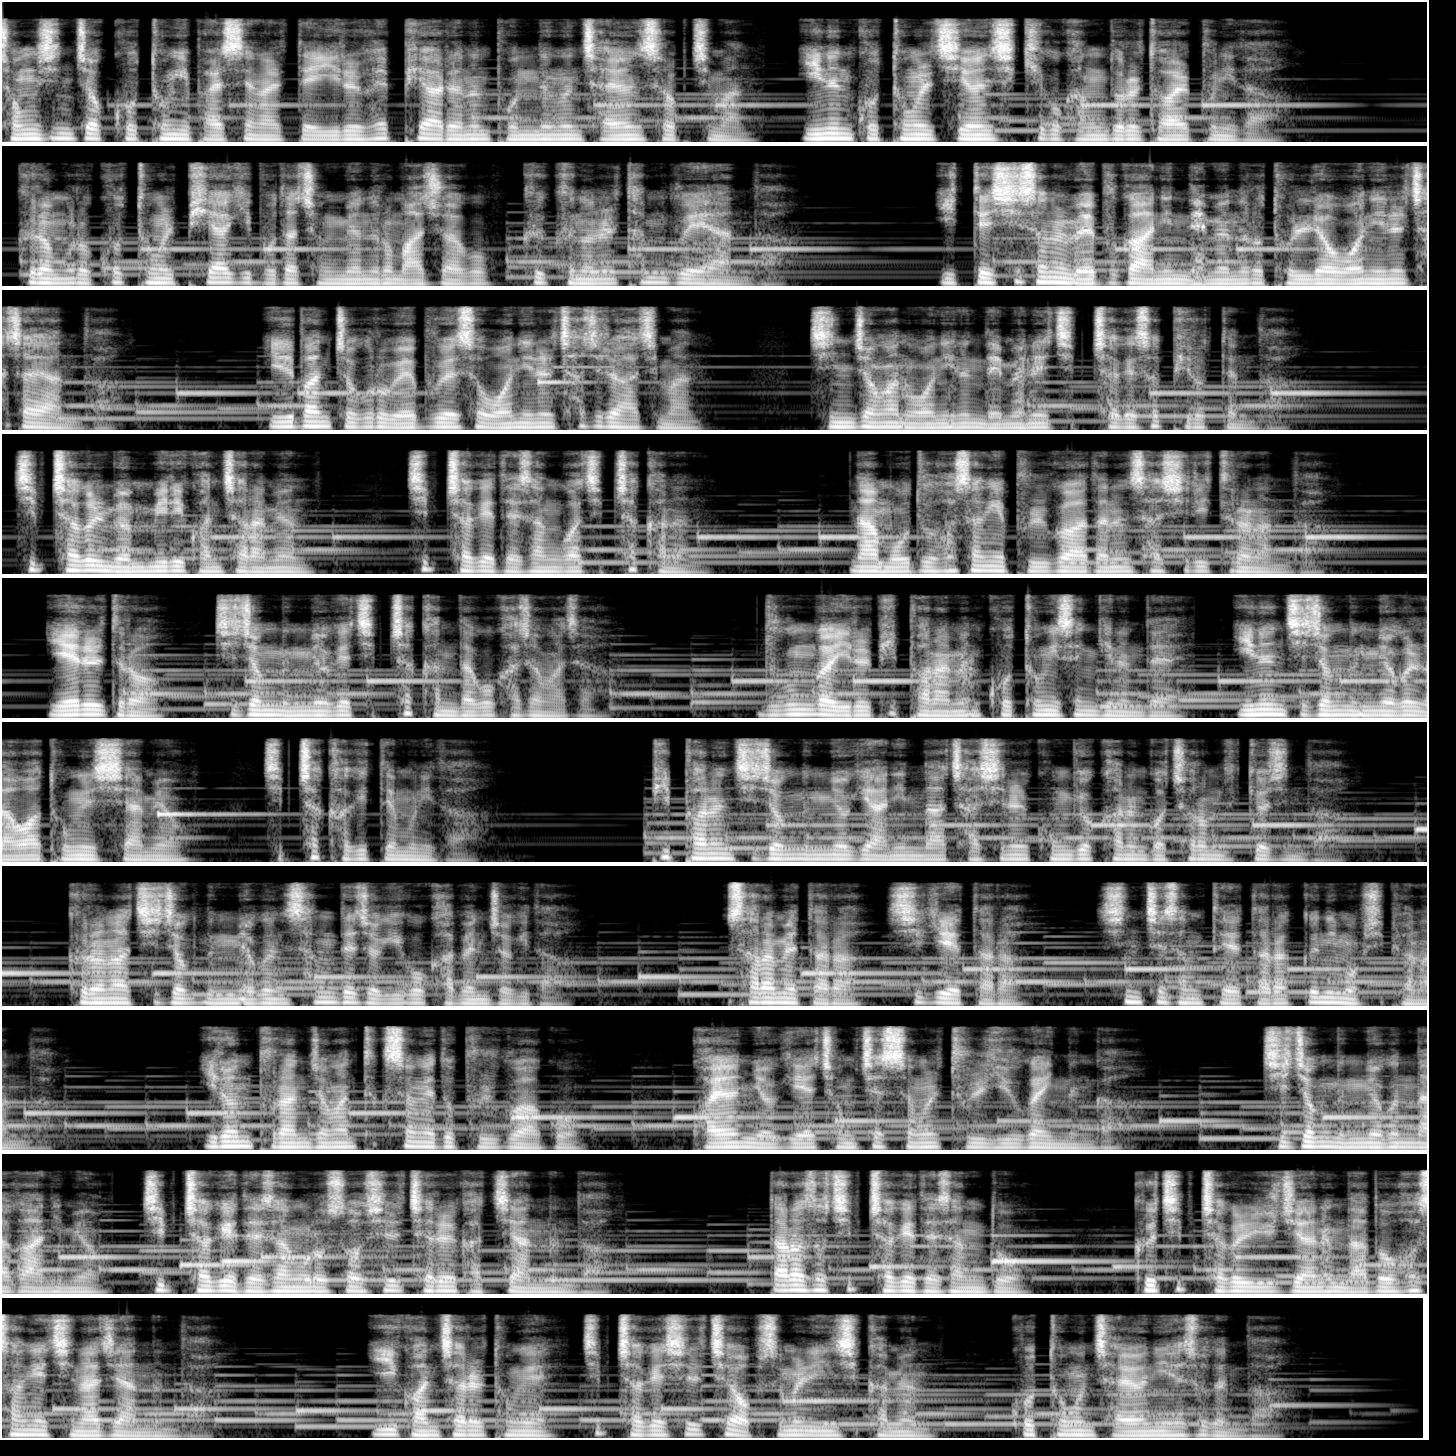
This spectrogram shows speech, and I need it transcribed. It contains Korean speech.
정신적 고통이 발생할 때 이를 회피하려는 본능은 자연스럽지만 이는 고통을 지연시키고 강도를 더할 뿐이다. 그러므로 고통을 피하기보다 정면으로 마주하고 그 근원을 탐구해야 한다. 이때 시선을 외부가 아닌 내면으로 돌려 원인을 찾아야 한다. 일반적으로 외부에서 원인을 찾으려 하지만 진정한 원인은 내면의 집착에서 비롯된다. 집착을 면밀히 관찰하면 집착의 대상과 집착하는 나 모두 허상에 불과하다는 사실이 드러난다. 예를 들어 지적 능력에 집착한다고 가정하자. 누군가 이를 비판하면 고통이 생기는데 이는 지적 능력을 나와 동일시하며 집착하기 때문이다. 비판은 지적 능력이 아닌 나 자신을 공격하는 것처럼 느껴진다. 그러나 지적 능력은 상대적이고 가변적이다. 사람에 따라, 시기에 따라, 신체 상태에 따라 끊임없이 변한다. 이런 불안정한 특성에도 불구하고 과연 여기에 정체성을 둘 이유가 있는가? 지적 능력은 나가 아니며 집착의 대상으로서 실체를 갖지 않는다. 따라서 집착의 대상도 그 집착을 유지하는 나도 허상에 지나지 않는다. 이 관찰을 통해 집착의 실체 없음을 인식하면 고통은 자연히 해소된다.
